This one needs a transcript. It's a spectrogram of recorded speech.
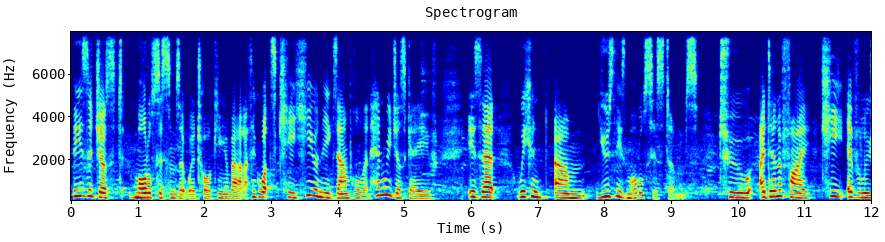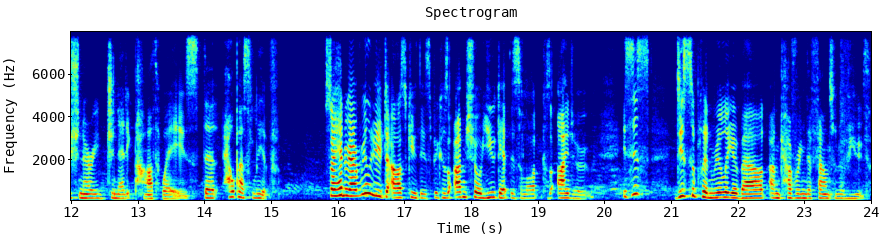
These are just model systems that we're talking about. I think what's key here in the example that Henry just gave is that we can um, use these model systems to identify key evolutionary genetic pathways that help us live. So, Henry, I really need to ask you this because I'm sure you get this a lot because I do. Is this discipline really about uncovering the fountain of youth?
